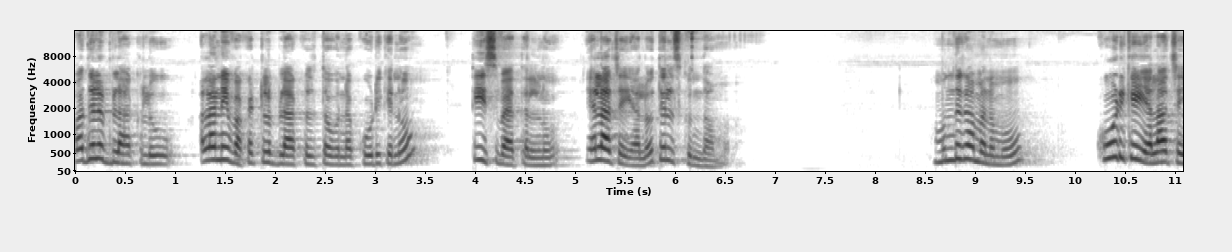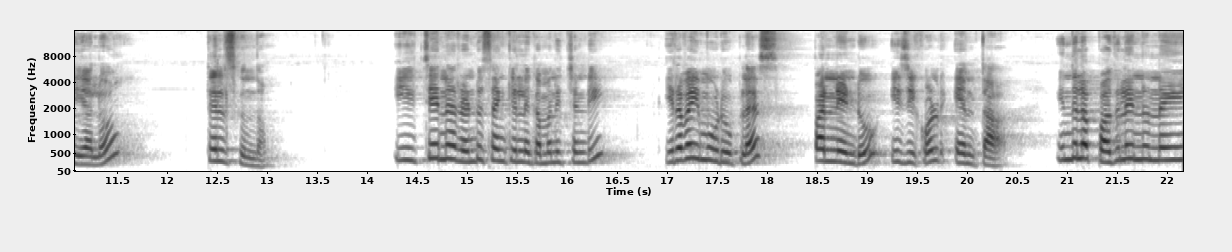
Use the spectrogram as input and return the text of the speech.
పదుల బ్లాకులు అలానే ఒకట్ల బ్లాకులతో ఉన్న కూడికను తీసివేతలను ఎలా చేయాలో తెలుసుకుందాము. ముందుగా మనము కూడిక ఎలా చేయాలో తెలుసుకుందాం. ఈ ఇచ్చిన రెండు సంఖ్యలను గమనించండి. ఇరవై మూడు ప్లస్ పన్నెండు ఈజ్ ఈక్వల్ ఎంత? ఇందులో పదులు ఎన్ని ఉన్నాయి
